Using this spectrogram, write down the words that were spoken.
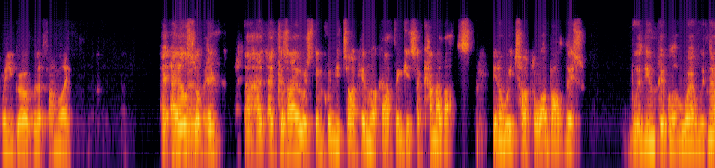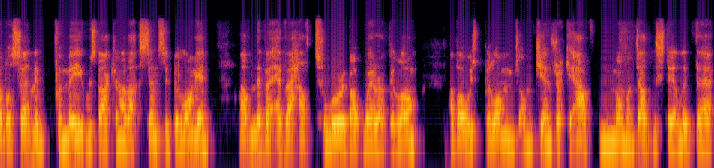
when you grow up with a family. I, I also think because I, I, I, always think when you're talking, look, I think it's a kind of that you know we talk a lot about this with the young people that we work with now, but certainly for me it was that kind of that sense of belonging. I've never ever had to worry about where I belong. I've always belonged on James Reckitt Ave. Mum and dad, they still live there.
